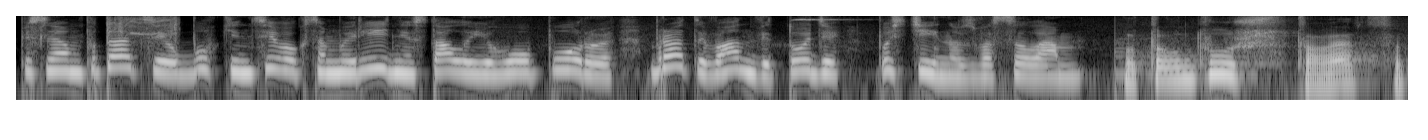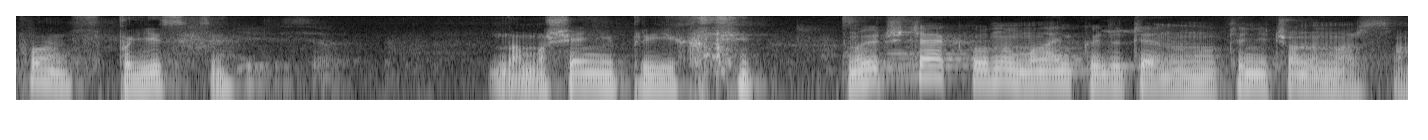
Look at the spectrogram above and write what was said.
Після ампутації обох кінцівок саме рідні стали його опорою. Брат Іван відтоді постійно з Василем. Ну то в душ, в туалет, це повністю поїсти. На машині приїхати. Ну, відчуття як ну, маленької дитини, ну ти нічого не можеш сам.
